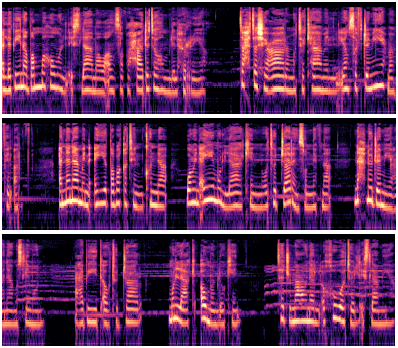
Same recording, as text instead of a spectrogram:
الذين ضمهم الإسلام وأنصف حاجتهم للحرية. تحت شعار متكامل ينصف جميع من في الأرض أننا من أي طبقة كنا ومن أي ملاك وتجار صنفنا نحن جميعنا مسلمون. عبيد أو تجار ملاك أو مملوكين تجمعنا الأخوة الإسلامية.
